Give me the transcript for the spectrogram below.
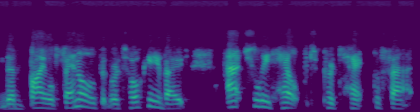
the biophenols that we're talking about actually helped protect the fat.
